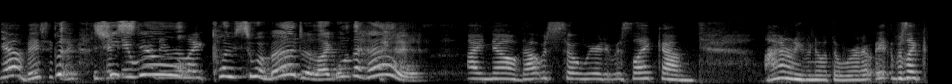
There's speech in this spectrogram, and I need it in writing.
yeah, basically. But she's still were, were like, close to a murder. Like, what the hell? I know that was so weird. It was like, um, I don't even know what the word. It was like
